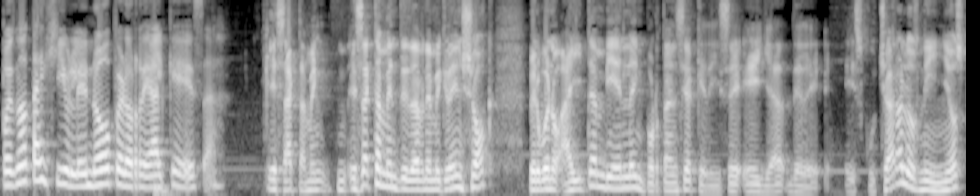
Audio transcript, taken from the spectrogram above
pues no tangible, ¿no? Pero real que esa. Exactamente, exactamente, Daphne, me quedé en shock, pero bueno, ahí también la importancia que dice ella de, escuchar a los niños,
